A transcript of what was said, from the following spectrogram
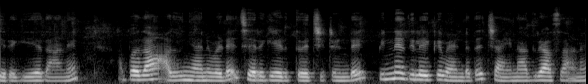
ചിരകിയതാണ്. അപ്പോൾ അതാ അത് ഞാനിവിടെ ചിരകി എടുത്ത് വെച്ചിട്ടുണ്ട്. പിന്നെ ഇതിലേക്ക് വേണ്ടത് ചൈന ഗ്രാസ് ആണ്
